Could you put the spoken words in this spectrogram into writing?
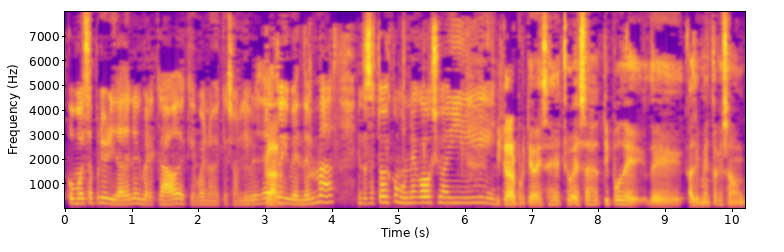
como esa prioridad en el mercado de que, bueno, de que son libres de esto y venden más. Entonces todo es como un negocio ahí. Sí, claro, porque a veces he hecho ese tipo de, de alimentos que son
